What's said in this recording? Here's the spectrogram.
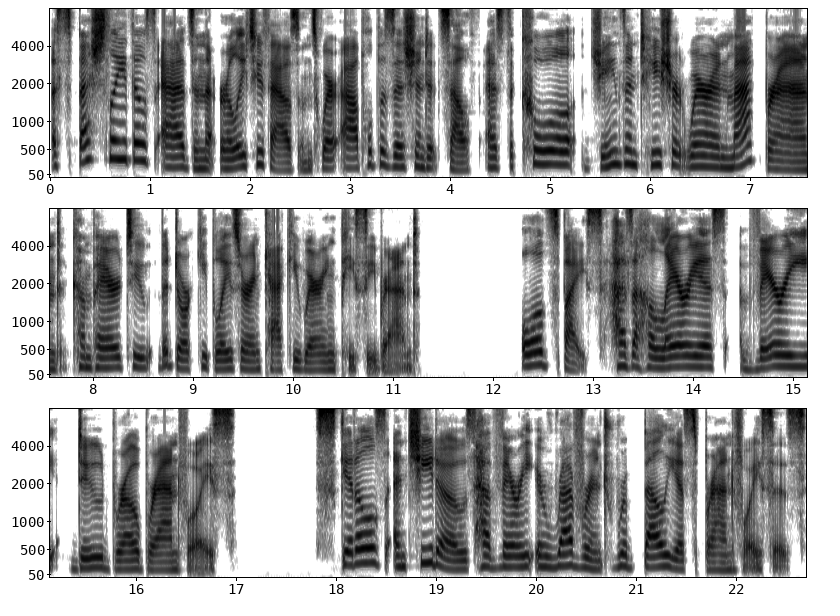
especially those ads in the early 2000s where Apple positioned itself as the cool jeans and t shirt wearing Mac brand compared to the dorky blazer and khaki wearing PC brand. Old Spice has a hilarious, very dude bro brand voice. Skittles and Cheetos have very irreverent, rebellious brand voices.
